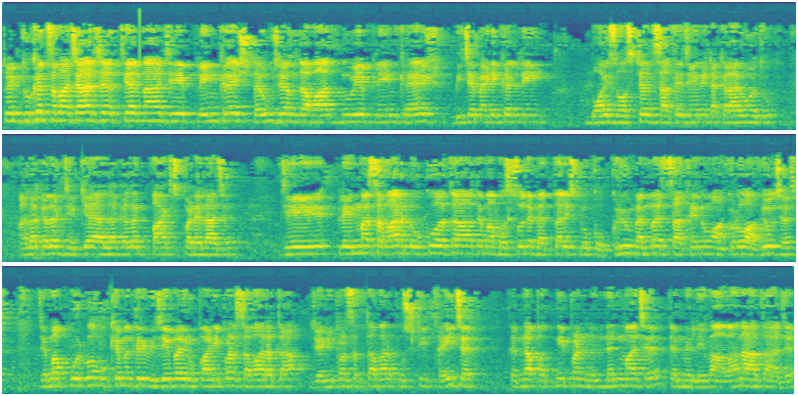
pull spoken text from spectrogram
તો એક દુઃખદ સમાચાર છે. અત્યારના જે પ્લેન ક્રેશ થયું છે અમદાવાદનું, એ પ્લેન ક્રેશ બીજે મેડિકલની બોયઝ હોસ્ટેલ સાથે જઈને ટકરાયું હતું. અલગ અલગ જગ્યાએ અલગ અલગ પાર્ટ્સ પડેલા છે. જે પ્લેનમાં સવાર લોકો હતા, તેમાં બસો ને બેતાલીસ લોકો ક્રૂ મેમ્બર્સ સાથેનો આંકડો આવ્યો છે. જેમાં પૂર્વ મુખ્યમંત્રી વિજયભાઈ રૂપાણી પણ સવાર હતા, જેની પણ સત્તાવાર પુષ્ટિ થઈ છે. તેમના પત્ની પણ લંડનમાં છે. તેમને લેવા આવવાના હતા આજે.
